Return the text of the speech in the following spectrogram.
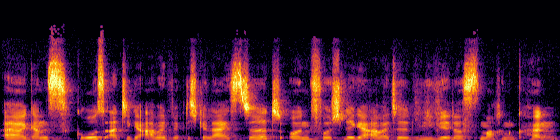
äh, ganz großartige Arbeit wirklich geleistet und Vorschläge erarbeitet, wie wir das machen können.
